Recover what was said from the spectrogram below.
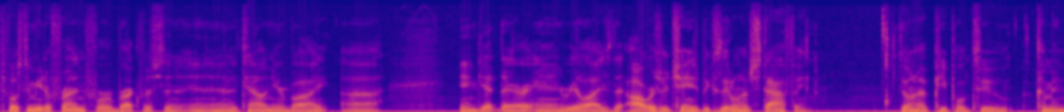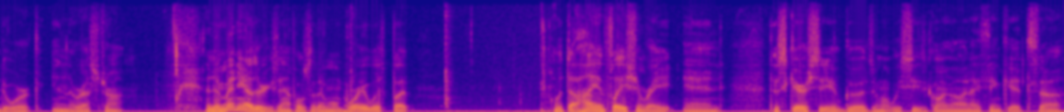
supposed to meet a friend for breakfast in, in, in a town nearby uh, and get there and realize that hours have changed because they don't have staffing. They don't have people to come into work in the restaurant. And there are many other examples that I won't bore you with, but with the high inflation rate and the scarcity of goods and what we see is going on, I think it's uh,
